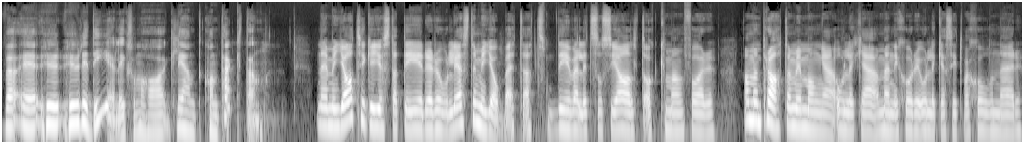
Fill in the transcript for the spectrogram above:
Va, eh, hur, hur är det liksom att ha klientkontakten? Nej, men jag tycker just att det är det roligaste med jobbet, att det är väldigt socialt och man får ja, men prata med många olika människor i olika situationer.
